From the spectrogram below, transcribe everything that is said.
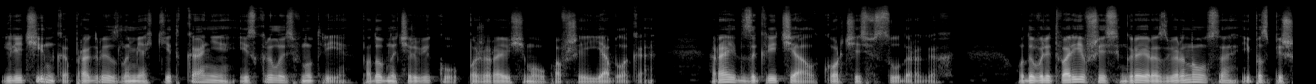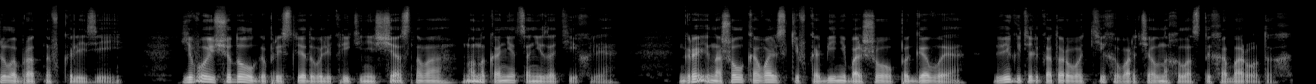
и личинка прогрызла мягкие ткани и скрылась внутри, подобно червяку, пожирающему упавшее яблоко. Райт закричал, корчась в судорогах. Удовлетворившись, Грей развернулся и поспешил обратно в Колизей. Его еще долго преследовали крики несчастного, но, наконец, они затихли. Грей нашел Ковальски в кабине большого ПГВ, двигатель которого тихо ворчал на холостых оборотах.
